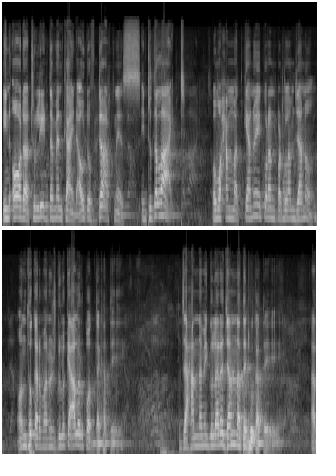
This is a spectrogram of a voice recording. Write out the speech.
in order to lead the mankind out of darkness into the light ও মোহাম্মদ কেন এই কোরআন পাঠালাম জানো অন্ধকার মানুষগুলোকে আলোর পথ দেখাতে জাহান্নামী গুলারে জান্নাতে ঢুকাতে আর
